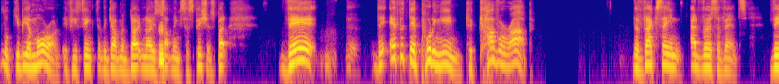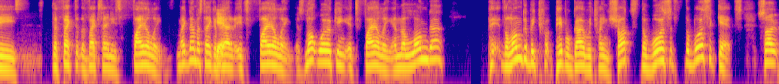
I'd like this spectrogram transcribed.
look, you'd be a moron if you think that the government don't know something suspicious. But they're the effort they're putting in to cover up the vaccine adverse events, the the fact that the vaccine is failing. Make no mistake yeah. about it, it's failing. It's not working. It's failing. And the longer the longer bet- people go between shots, the worse it, the worse it gets. So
